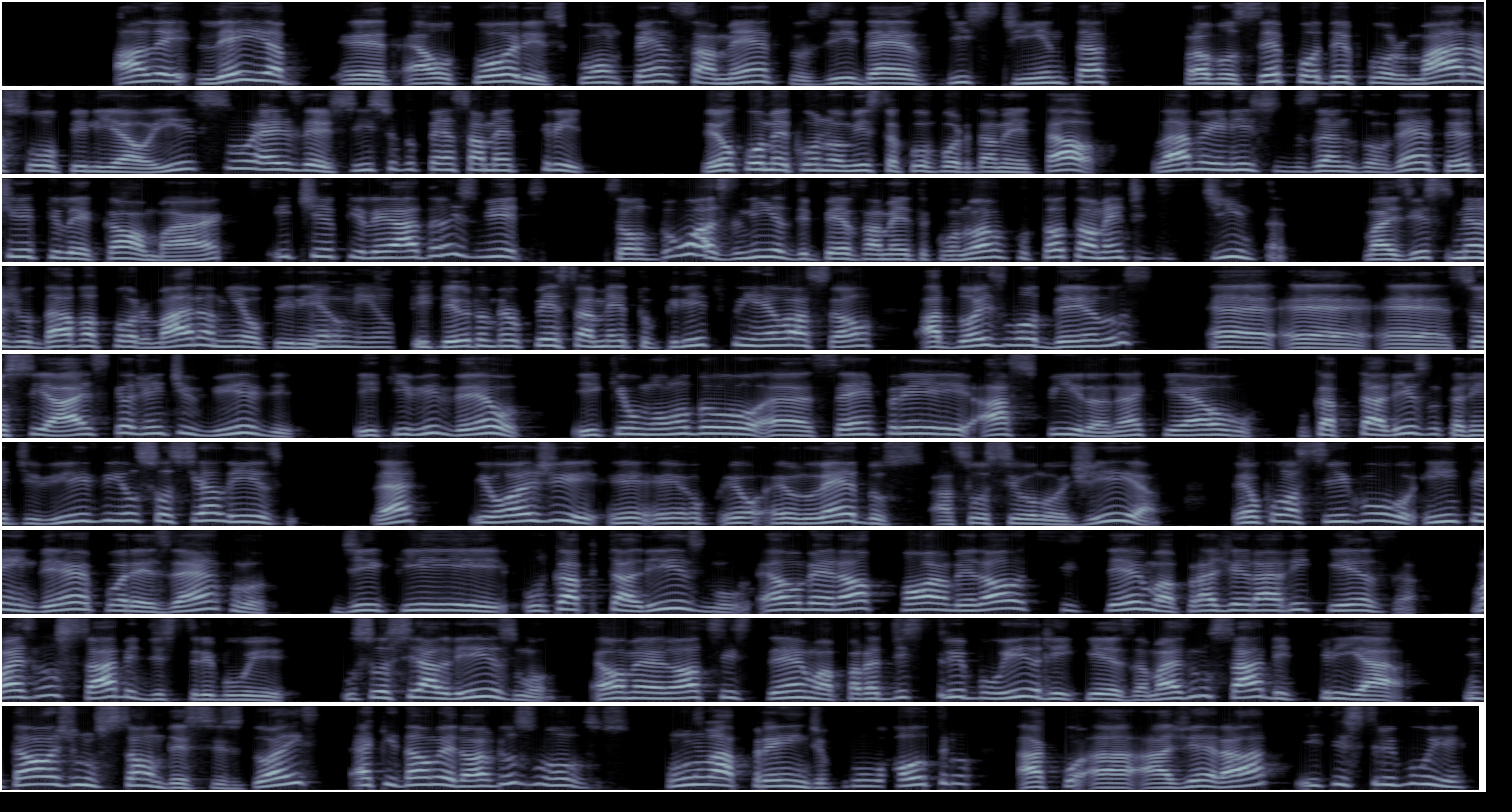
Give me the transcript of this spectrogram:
Le... Leia é, autores com pensamentos e ideias distintas para você poder formar a sua opinião. Isso é exercício do pensamento crítico. Eu, como economista comportamental, lá no início dos anos 90, eu tinha que ler Karl Marx e tinha que ler Adam Smith. São duas linhas de pensamento econômico totalmente distintas, mas isso me ajudava a formar a minha opinião e ter o meu pensamento crítico em relação a dois modelos é, é, é, sociais que a gente vive e que viveu e que o mundo é, sempre aspira, né? Que é o, o, capitalismo que a gente vive e o socialismo, né? E hoje, eu, eu, eu lendo a sociologia, eu consigo entender, por exemplo, de que o capitalismo é o melhor forma, o melhor sistema para gerar riqueza, mas não sabe distribuir. O socialismo é o melhor sistema para distribuir riqueza, mas não sabe criar. Então, a junção desses dois é que dá o melhor dos mundos. Um aprende para o outro a, a, a gerar e distribuir.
